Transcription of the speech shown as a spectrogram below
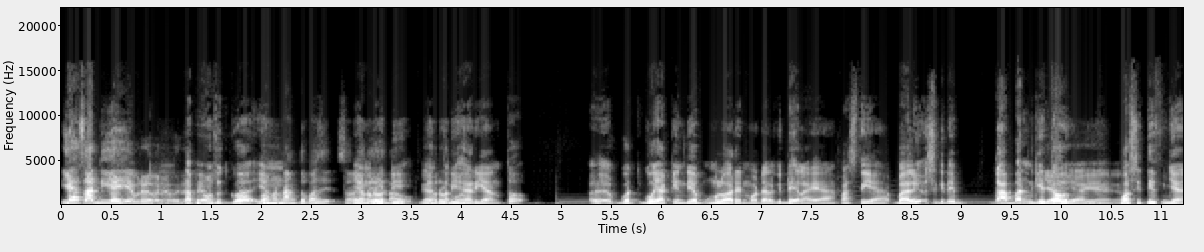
Iya Sandi ya, iya bener bener. bener. tapi maksud gua Yang yang menang tuh pasti. Soalnya yang Rudi tahu. yang Rudi. Herianto eh gue gue yakin dia ngeluarin modal gede lah ya pasti ya balik segede gaban gitu Iya, iya, iya. positifnya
